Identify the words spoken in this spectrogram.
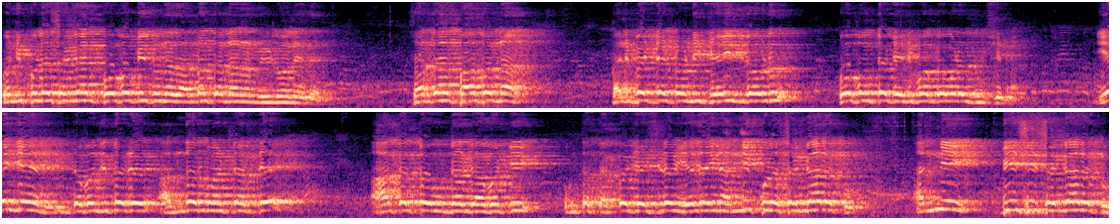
కొన్ని కుల సంఘాలు కోపం మీద ఉన్నది. అన్నంతన్నాను విలువలేదని సర్దార్ పాపన్న కనిపెట్టినటువంటి జైన్ గౌడు కోపంతో వెళ్ళిపోక కూడా చూసిన ఏం చేయాలి? ఇంతమందితో అందరూ మాట్లాడితే ఆకలితో ఉన్నారు కాబట్టి కొంత తక్కువ చేసిన ఏదైనా అన్ని కుల సంఘాలకు అన్ని బీసీ సంఘాలకు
